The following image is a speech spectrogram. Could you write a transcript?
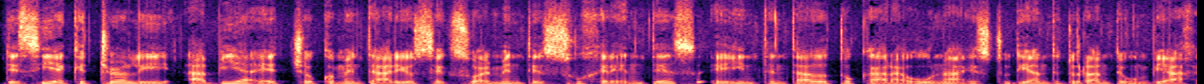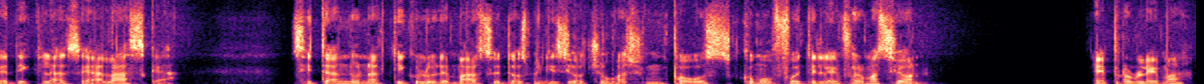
decía que Turley había hecho comentarios sexualmente sugerentes e intentado tocar a una estudiante durante un viaje de clase a Alaska, citando un artículo de marzo de 2018 en Washington Post como fuente de la información. El problema?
